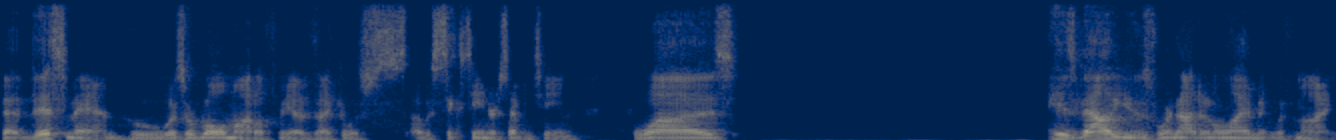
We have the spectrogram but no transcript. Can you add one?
that this man, who was a role model for me, I was like, it was I was 16 or 17, was his values were not in alignment with mine.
